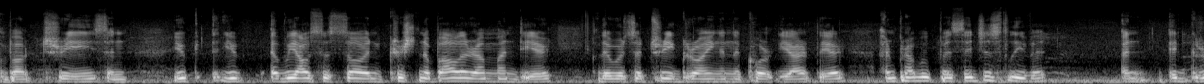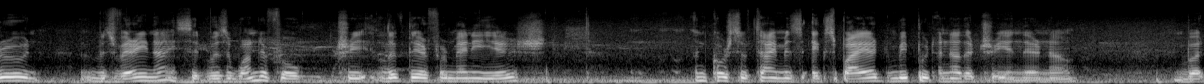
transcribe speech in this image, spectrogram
about trees, and you, you, we also saw in Krishna Balaram Mandir, there was a tree growing in the courtyard there, and Prabhupada said, just leave it. And it grew, and it was very nice. It was a wonderful tree, lived there for many years and course of time is expired and we put another tree in there now but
